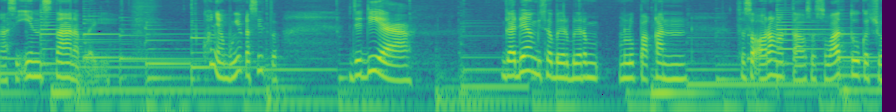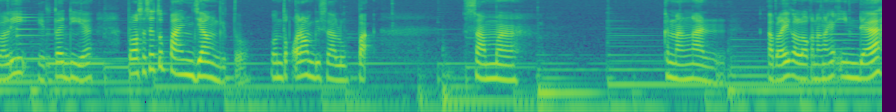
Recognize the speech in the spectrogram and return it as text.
nasi instan apalagi. Kok nyambungnya ke situ? Jadi ya nggak ada yang bisa benar-benar melupakan seseorang atau sesuatu kecuali itu tadi ya prosesnya tuh panjang gitu. Untuk orang bisa lupa sama kenangan. Apalagi kalau kenangannya indah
